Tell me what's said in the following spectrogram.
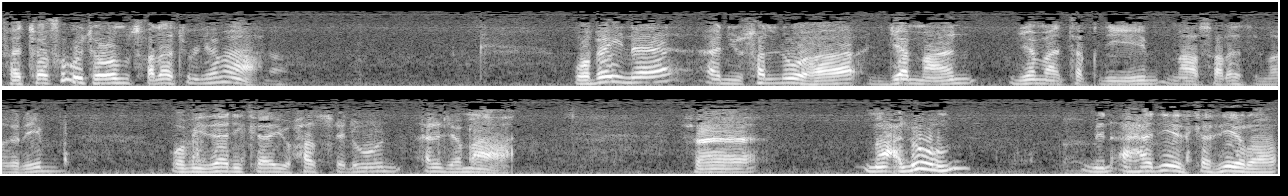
فتفوتهم صلاة الجماعة. وبين أن يصلوها جمعا جمع تقديم مع صلاة المغرب وبذلك يحصلون الجماعة. فمعلوم من أحاديث كثيرة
